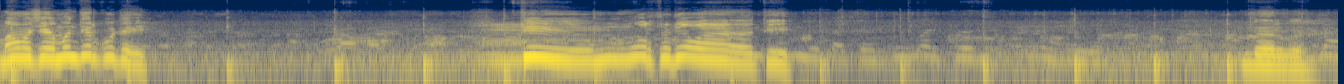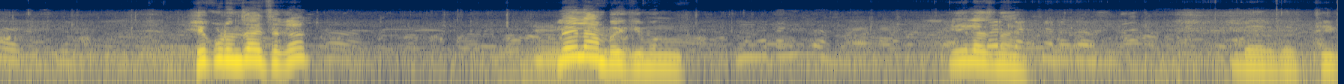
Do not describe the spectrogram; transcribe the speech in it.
मामाची आई मंदिर कुठे आहे? ती मूर्त देवा ती. बर बर. हे कुठून जायचं का? लय लांब आहे की मग? येईलच नाही. बर बर ठीक.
